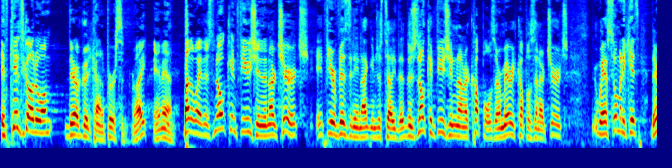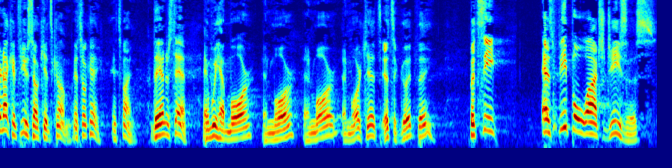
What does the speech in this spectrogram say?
If kids go to them, they're a good kind of person, right? Amen. By the way, there's no confusion in our church. If you're visiting, I can just tell you that there's no confusion in our couples, our married couples in our church. We have so many kids, they're not confused how kids come. It's okay. It's fine. They understand. And we have more and more and more and more kids. It's a good thing. But see, as people watch Jesus,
